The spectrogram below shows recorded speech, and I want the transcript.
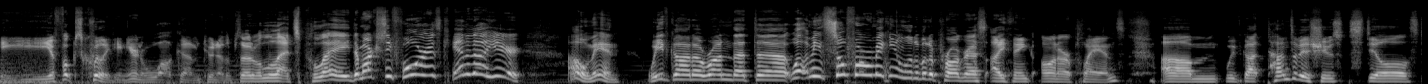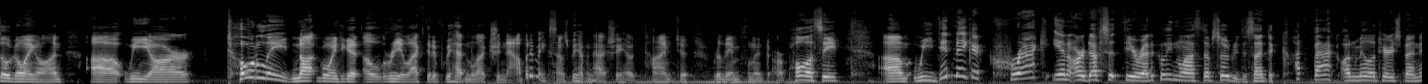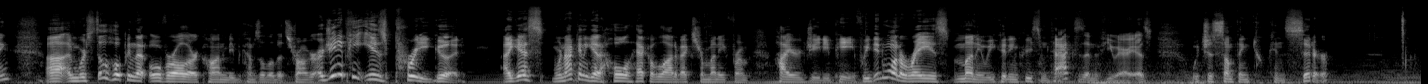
Hey folks, Quill18 here, and welcome to another episode of Let's Play Democracy 4 as Canada here! Oh man, we've got a run that, uh, well, I mean, so far we're making a little bit of progress, I think, on our plans. Um, we've got tons of issues still, still going on. Uh, we are totally not going to get reelected if we had an election now, but it makes sense. We haven't actually had time to really implement our policy. Um, we did make a crack in our deficit theoretically in the last episode. We decided to cut back on military spending, uh, and we're still hoping that overall our economy becomes a little bit stronger. Our GDP is pretty good. I guess we're not going to get a whole heck of a lot of extra money from higher GDP. If we did want to raise money, we could increase some taxes in a few areas, which is something to consider.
